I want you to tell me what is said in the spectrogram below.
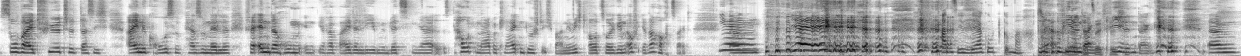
so weit führte, dass ich eine große personelle Veränderung in ihrer beider Leben im letzten Jahr hautnah begleiten durfte. Ich war nämlich Trauzeugin auf ihrer Hochzeit. Yay! Ähm, yay! Hat sie sehr gut gemacht. Ja, vielen Ja, Dank, vielen Dank. ähm,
